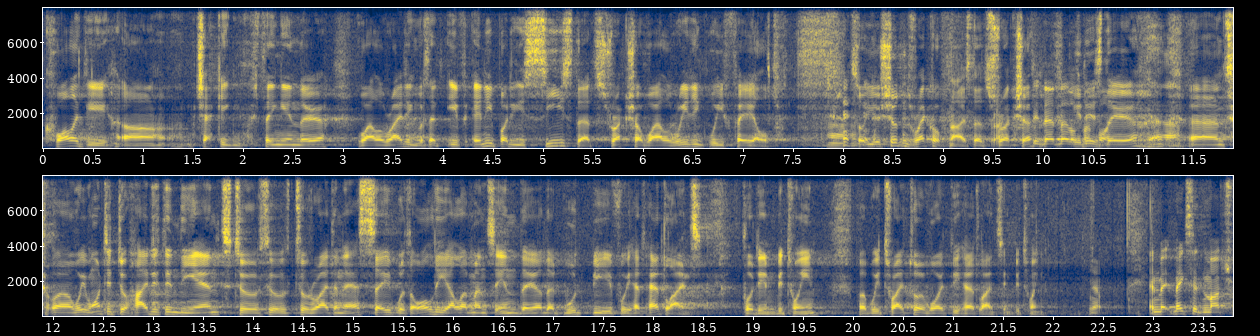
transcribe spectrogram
quality uh, checking thing in there while writing was that if anybody sees that structure while reading, we failed. Uh-huh. So you shouldn't recognize that structure. That, that it is point. there. Yeah. And uh, we wanted to hide it in the end to, to, to write an essay with all the elements in there that would be if we had headlines put in between. But we tried to avoid the headlines in between. Yeah. And it makes it much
